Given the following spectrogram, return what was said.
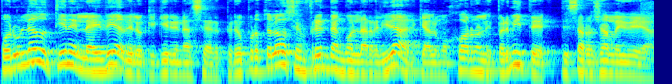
por un lado tienen la idea de lo que quieren hacer, pero por otro lado se enfrentan con la realidad, que a lo mejor no les permite desarrollar la idea.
